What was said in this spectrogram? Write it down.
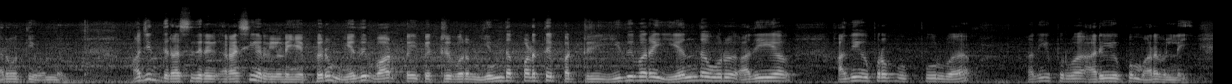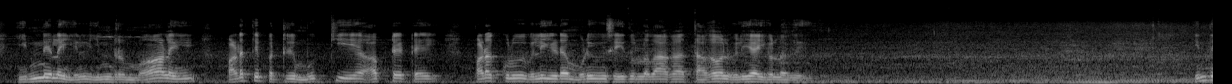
அறுபத்தி ஒன்று அஜித் ரசிகர் ரசிகர்களிடையே பெரும் எதிர்பார்ப்பை பெற்று வரும் இந்த படத்தை பற்றி இதுவரை எந்த ஒரு அதிக அதிகபூர்வ அதிகபூர்வ அறிவிப்பும் வரவில்லை. இந்நிலையில் இன்று மாலை படத்தை பற்றி முக்கிய அப்டேட்டை படக்குழு வெளியிட முடிவு செய்துள்ளதாக தகவல் வெளியாகியுள்ளது. இந்த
